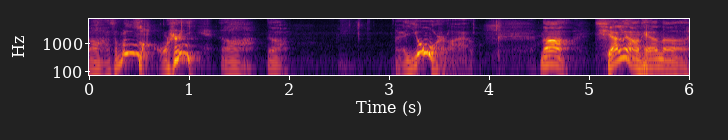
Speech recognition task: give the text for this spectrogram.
啊？怎么老是你啊？对吧？哎，又是来了。那前两天呢，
